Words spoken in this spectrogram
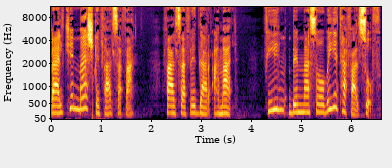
بلکه مشق فلسفن فلسفه در عمل. فیلم به مسابه تفلسف.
